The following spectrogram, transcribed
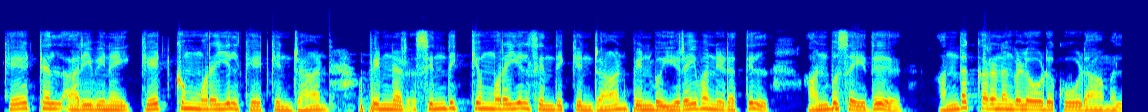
கேட்டல் அறிவினை கேட்கும் முறையில் கேட்கின்றான் பின்னர் சிந்திக்கும் முறையில் சிந்திக்கின்றான் பின்பு இறைவனிடத்தில் அன்பு செய்து அந்த கரணங்களோடு கூடாமல்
